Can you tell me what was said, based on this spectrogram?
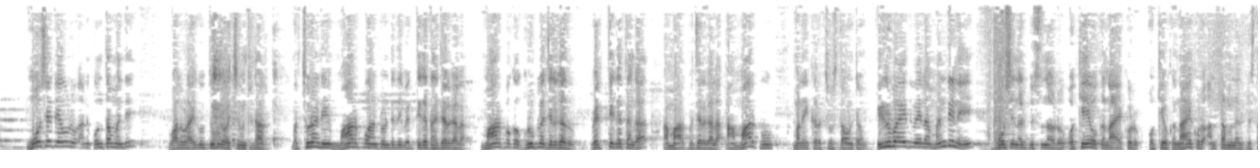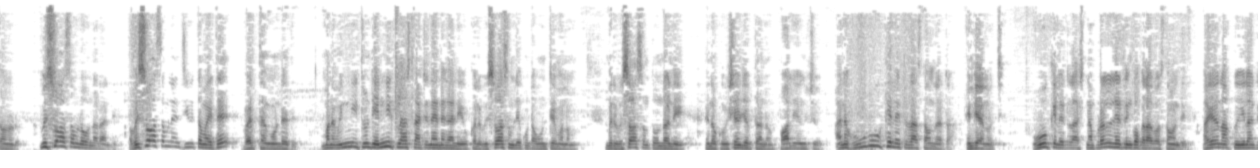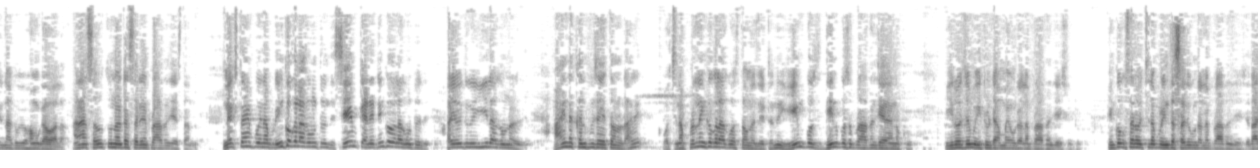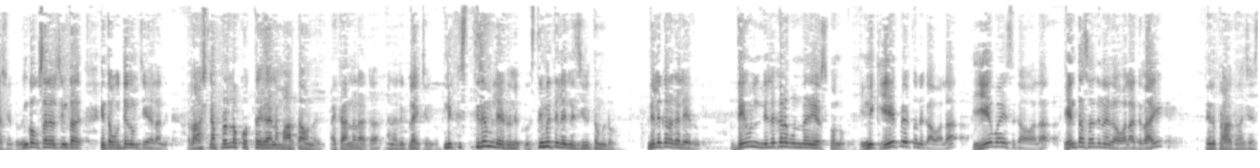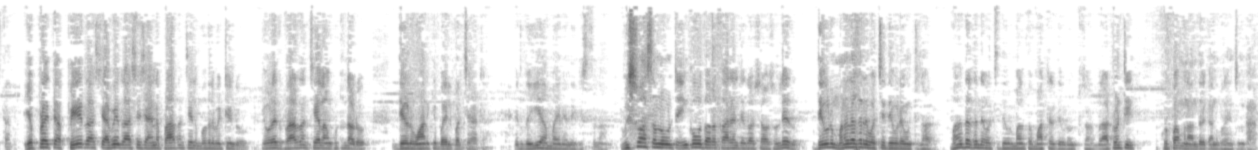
మోసే దేవుడు అని కొంతమంది వాళ్ళు కూడా ఐగుప్తులు కూడా వచ్చి ఉంటున్నారు. మరి చూడండి మార్పు అంటుంటిది వ్యక్తిగతంగా జరగాల. మార్పు ఒక గ్రూప్లో జరగదు. వ్యక్తిగతంగా ఆ మార్పు జరగాల. ఆ మార్పు మనం ఇక్కడ చూస్తా ఉంటాం. ఇరవై ఐదు వేల మందిని మోస నడిపిస్తున్నాడు. ఒకే ఒక నాయకుడు ఒకే ఒక నాయకుడు అంతమంది నడిపిస్తా ఉన్నాడు. విశ్వాసంలో ఉన్నాడండి. విశ్వాసం లేని జీవితం అయితే వ్యర్థంగా ఉండేది. మనం ఇన్ని ఇటువంటి ఎన్ని క్లాసులు అటెండ్ అయినా కానీ ఒకవేళ విశ్వాసం లేకుండా ఉంటే మనం మీరు విశ్వాసంతో ఉండండి. నేను ఒక విషయం చెప్తాను. పాలు యంగ్చు ఆయన ఊకే లెటర్ రాస్తా ఉందట ఇండియా నుంచి. ఊకి లెటర్ రాసినప్పుడల్లా లెటర్ ఇంకొక రాగా వస్తా ఉంది. అయ్యా నాకు ఇలాంటి నాకు వివాహం కావాలా? అని చదువుతున్నట్టే సరే నేను ప్రార్థన చేస్తాను. నెక్స్ట్ టైం పోయినప్పుడు ఇంకొకలాగా ఉంటుంది. సేమ్ క్యాండిడేట్ ఇంకొకలాగా ఉంటుంది. అయ్యో ఇది ఈలాగా ఉన్నాడు. ఆయన కన్ఫ్యూజ్ అవుతా ఉన్నాడు. అరే వచ్చినప్పుడల్లా ఇంకొకలాగా వస్తా ఉన్నది లెటర్ ఏం కోసం దేనికోసం ప్రార్థన చేయాలి ఈ రోజేమో ఇటువంటి అమ్మాయి ఉండాలని ప్రార్థన చేసిండు. ఇంకొకసారి వచ్చినప్పుడు ఇంత చదివి ఉండాలని ప్రార్థన చేసి రాసిండు ఇంకొకసారి వచ్చి ఇంత ఇంత ఉద్యోగం చేయాలని రాసినప్పటిలో కొత్తగా ఆయన మారుతా ఉన్నది అయితే అన్నాడట ఆయన రిప్లై ఇచ్చిండు నీకు స్థిరం లేదు నీకు స్థిమితి లేని జీవితంలో. నిలకడగా లేదు. దేవుని నిలకడగా ఉందని నేర్చుకున్నావు. నీకు ఏ పేరుతోనే కావాలా? ఏ వయసు కావాలా? ఎంత చదివినా కావాలా? అది రాయి నేను ప్రార్థన చేస్తాను. ఎప్పుడైతే ఆ పేరు రాసి అవేం రాసేసి ఆయన ప్రార్థన చేయాలి మొదలు పెట్టిండు ఎవరైతే ప్రార్థన చేయాలనుకుంటున్నాడో దేవుడు వానికి బయలుపరిచాడట. ఇదిగో ఈ అమ్మాయి నేను నీకు ఇస్తున్నాను. విశ్వాసంలో ఉంటే ఇంకో ద్వారా కార్యం జరగాల్సిన అవసరం లేదు. దేవుడు మన దగ్గరనే వచ్చే దేవుడే ఉంటున్నాడు. మన దగ్గరనే వచ్చే దేవుడు మనతో మాట్లాడే దేవుడు ఉంటున్నాడు. అటువంటి కృప మన అందరికి అనుగ్రహించును కాక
